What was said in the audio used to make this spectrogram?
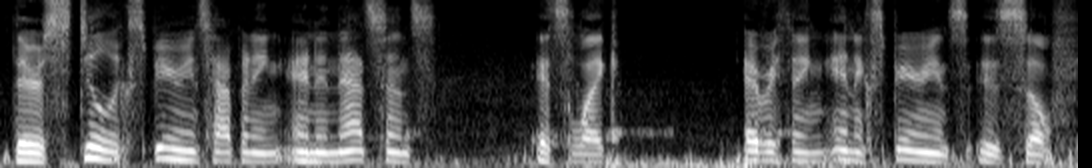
there's still experience happening and in that sense it's like everything in experience is self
